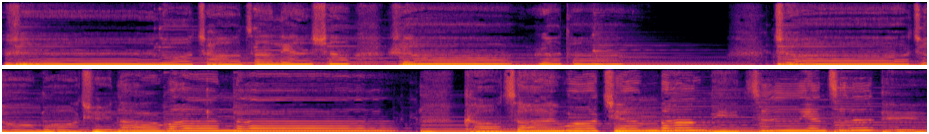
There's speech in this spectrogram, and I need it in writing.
日落照在脸上，热热的。这周末去哪儿玩呢？靠在我肩膀，你自言自语，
